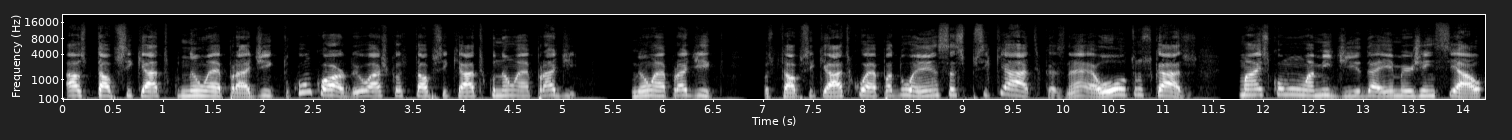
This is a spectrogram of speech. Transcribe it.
Ah, hospital psiquiátrico não é para adicto? Concordo, eu acho que o hospital psiquiátrico não é para adicto. Não é para adicto. O hospital psiquiátrico é para doenças psiquiátricas, né? É outros casos. Mas como uma medida emergencial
